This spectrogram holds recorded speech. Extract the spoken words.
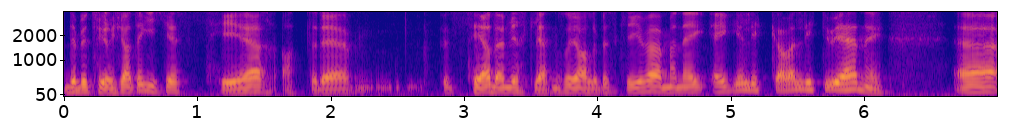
det betyr ikke at jeg ikke ser, det, ser den virkeligheten som Jarle beskriver. Men jeg, jeg er likevel litt uenig. Eh,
